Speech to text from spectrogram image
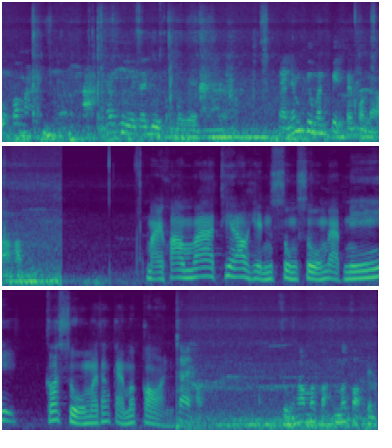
สูงประมาณนี้ฐานก็คือจะอยู่ตรงบริเวณนี้เลยครับแต่นี่คือมันปิดไปหมดแล้วครับ หมายความว่าที่เราเห็นสูงสูงๆแบบนี้ ก็สูงมาตั้งแต่เมื่อก่อน ใช่ครับ สูงเท่าเมื่อก่อนเมื่อก่อนเป็น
